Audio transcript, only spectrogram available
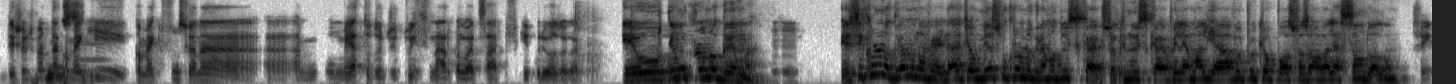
Deixa eu te perguntar como é que, como é que funciona a, a, o método de tu ensinar pelo WhatsApp. Fiquei curioso agora. Eu tenho um cronograma. Uhum. Esse cronograma, na verdade, é o mesmo cronograma do Skype, só que no Skype ele é maleável porque eu posso fazer uma avaliação do aluno. Sim.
